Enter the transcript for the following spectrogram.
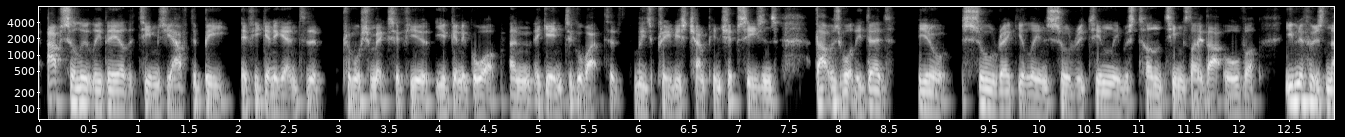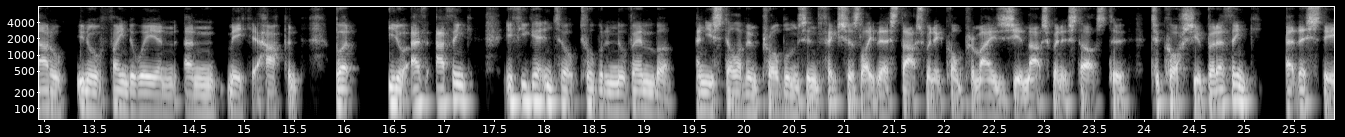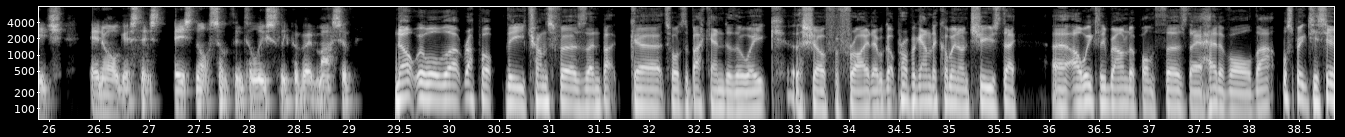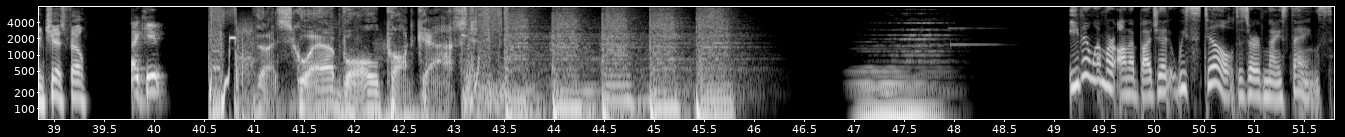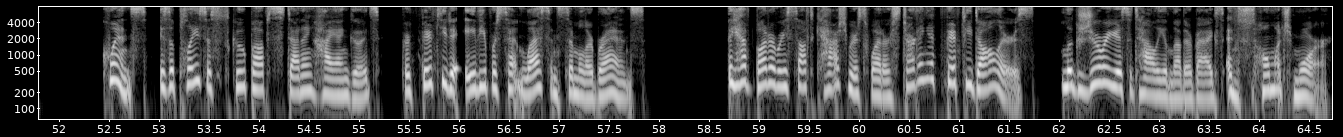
Absolutely, they are the teams you have to beat if you're going to get into the promotion mix. If you you're going to go up, and again to go back to Leeds' previous championship seasons, that was what they did you know, so regularly and so routinely was turn teams like that over, even if it was narrow, you know, find a way and, and make it happen. But, you know, I, th- I think if you get into October and November and you're still having problems in fixtures like this, that's when it compromises you and that's when it starts to to cost you. But I think at this stage in August, it's it's not something to lose sleep about massively. No, we will uh, wrap up the transfers then back uh, towards the back end of the week, the show for Friday. We've got propaganda coming on Tuesday uh, our weekly roundup on Thursday ahead of all that. We'll speak to you soon. Cheers, Phil. Thank you. The Square Ball Podcast. Even when we're on a budget, we still deserve nice things. Quince is a place to scoop up stunning high end goods for 50 to 80% less than similar brands. They have buttery soft cashmere sweaters starting at $50, luxurious Italian leather bags, and so much more.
